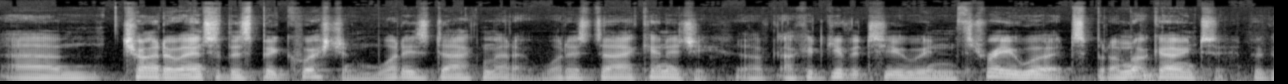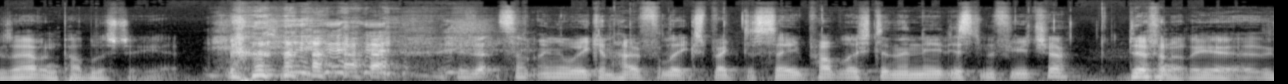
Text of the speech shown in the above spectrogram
um, trying to answer this big question what is dark matter? What is dark energy? I, I could give it to you in three words, but I'm not going to because I haven't published it yet. Is that something that we can hopefully expect to see published in the near distant future? Definitely, yeah,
